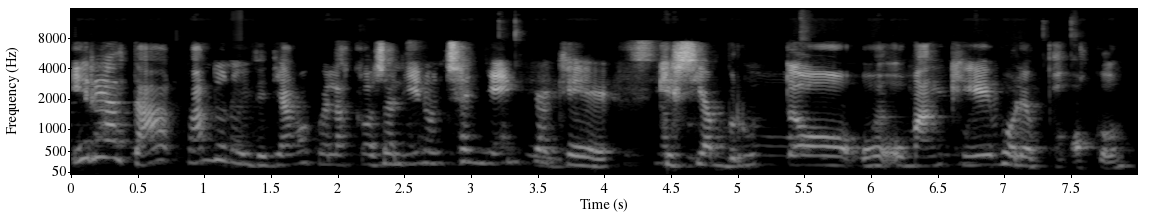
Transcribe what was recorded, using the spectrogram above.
In realtà, quando noi vediamo quella cosa lì, non c'è niente che, che sia brutto o, o, manchevole o poco.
